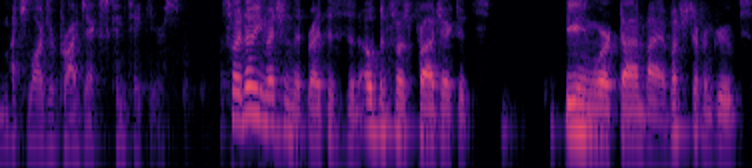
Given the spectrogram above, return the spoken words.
much larger projects can take years. So I know you mentioned that, right? This is an open source project. It's being worked on by a bunch of different groups,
